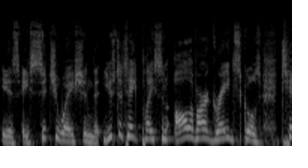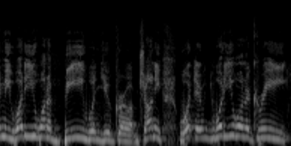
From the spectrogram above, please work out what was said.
is a situation that used to take place in all of our grade schools. Timmy, what do you want to be when you grow up? Johnny, what what do you want to agree,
